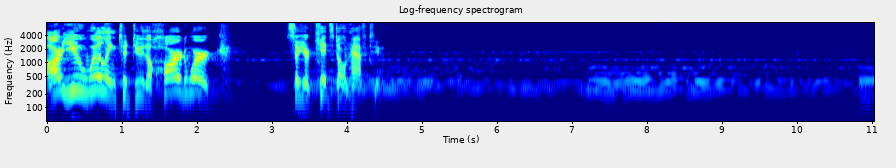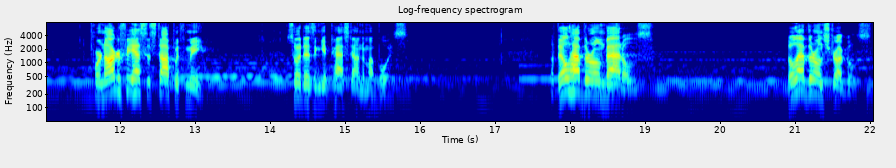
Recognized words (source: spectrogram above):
Are you willing to do the hard work so your kids don't have to? Pornography has to stop with me so it doesn't get passed down to my boys. Now, they'll have their own battles, they'll have their own struggles,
